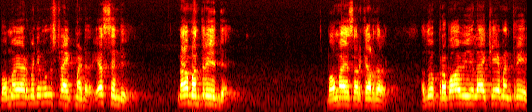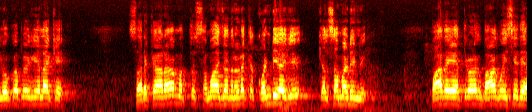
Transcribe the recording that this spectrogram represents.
ಬೊಮ್ಮಾಯಿ ಅವ್ರ ಮನೆ ಮುಂದೆ ಸ್ಟ್ರೈಕ್ ಮಾಡಿದ್ರು. ಎಸ್ ಅಂದಿದ್ವಿ. ನಾ ಮಂತ್ರಿ ಇದ್ದೆ. ಬೊಮ್ಮಾಯಿ ಸರ್ಕಾರದೊಳಗೆ. ಅದು ಪ್ರಭಾವಿ ಇಲಾಖೆ ಮಂತ್ರಿ, ಲೋಕೋಪಯೋಗಿ ಇಲಾಖೆ. ಸರ್ಕಾರ ಮತ್ತು ಸಮಾಜದ ನಡಕ್ಕೆ ಕೊಂಡಿಯಾಗಿ ಕೆಲಸ ಮಾಡೀನಿ. ಪಾದಯಾತ್ರೆಯೊಳಗೆ ಭಾಗವಹಿಸಿದೆ.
